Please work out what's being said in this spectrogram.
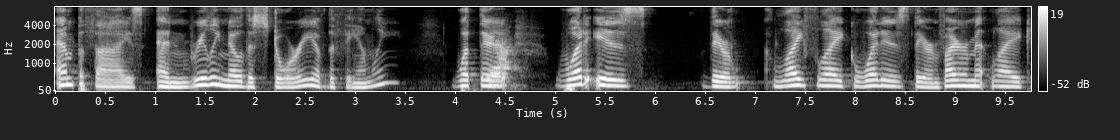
empathize and really know the story of the family, what their yeah. What is their life like, what is their environment like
